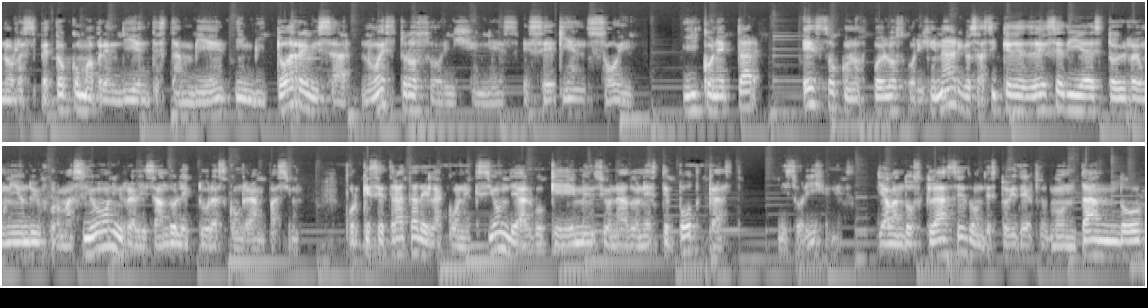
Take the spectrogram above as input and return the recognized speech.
Nos respetó como aprendientes también, invitó a revisar nuestros orígenes ese quién soy y conectar eso con los pueblos originarios. Así que desde ese día estoy reuniendo información y realizando lecturas con gran pasión, porque se trata de la conexión de algo que he mencionado en este podcast, mis orígenes. Ya van dos clases donde estoy desmontando,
